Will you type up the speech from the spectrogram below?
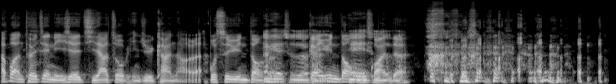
啊、不然推荐你一些其他作品去看好了，不是运动的，跟运动无关的。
